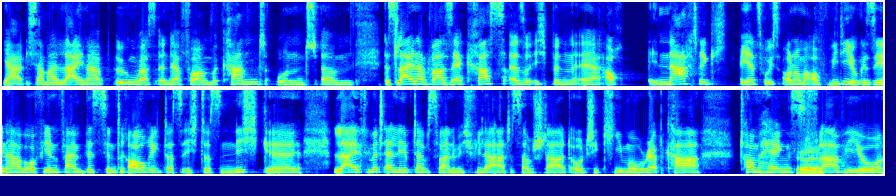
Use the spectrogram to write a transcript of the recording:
ja, ich sag mal, Line-Up, irgendwas in der Form bekannt. Und ähm, das Line-Up war sehr krass. Also ich bin äh, auch nachträglich, jetzt wo ich es auch nochmal auf Video gesehen habe, auf jeden Fall ein bisschen traurig, dass ich das nicht äh, live miterlebt habe. Es waren nämlich viele Artists am Start, OG Kimo, Rapcar, Tom Hanks, Geil. Flavio.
